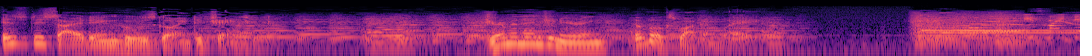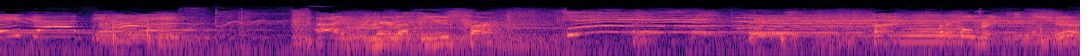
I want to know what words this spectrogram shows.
is deciding who's going to change it. German engineering the Volkswagen way. The used car? Hi, got a cold drink? Sure.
